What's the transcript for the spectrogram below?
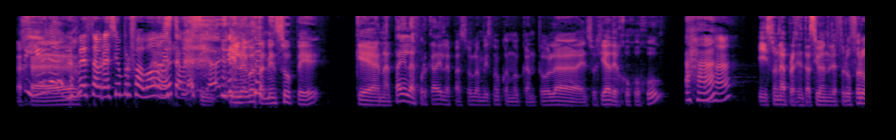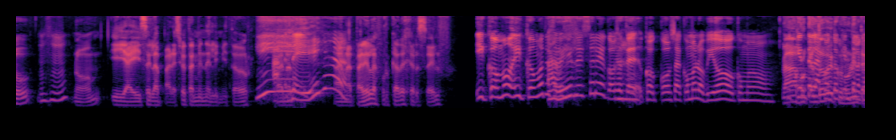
Ajá. ayuda. Restauración, por favor. Restauración. Y luego también supe que a Natalia Lafourcade le pasó lo mismo cuando cantó la, en su gira del Jujuju. Ajá. Ajá. Hizo una presentación de Frufru, Ujú. ¿no? Y ahí se le apareció también el imitador. ¿Y? A ¿De ella? A Natalia Lafourcade herself. ¿Y cómo, ¿Y cómo te A sabes ver. la historia? O sea, te- co- o sea, ¿cómo lo vio? ¿Cómo...? Ah, quién te porque la anduve contó? con ¿Quién un te la contó?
